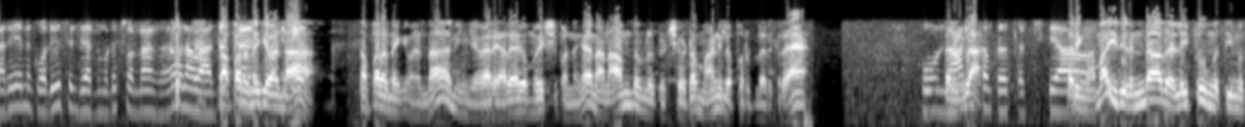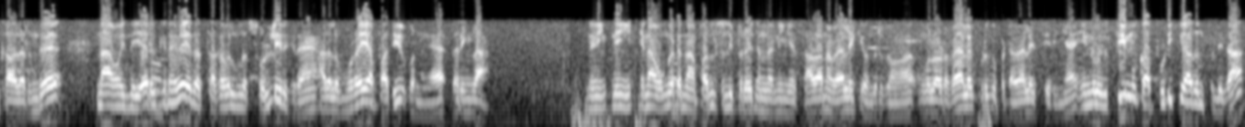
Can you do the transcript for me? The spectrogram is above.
நிறைய எனக்கு உதவி செஞ்சாருன்னு மட்டும் சொன்னாங்க. தப்பா நினைக்க வேண்டாம். தப்பா நினைக்க வேண்டாம். நீங்க வேற யாரையாவது முயற்சி பண்ணுங்க. நான் நாம் தமிழர் கட்சியோட மாநில பொறுப்புல இருக்கிறேன். இது ரெண்டாவது அழைப்பு உங்க திமுகவுல இருந்து நான் இந்த ஏற்கனவே இந்த தகவல்களை சொல்லி இருக்கிறேன் அதுல முறையா பதிவு பண்ணுங்க. சரிங்களா? ஏன்னா உங்ககிட்ட நான் பதில் சொல்லி பிரயோஜனம் இல்லை நீங்க சாதாரண வேலைக்கு வந்திருக்கோங்க உங்களோட வேலை கொடுக்கப்பட்ட வேலை செய்றீங்க. எங்களுக்கு திமுக பிடிக்காதுன்னு சொல்லி தான்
